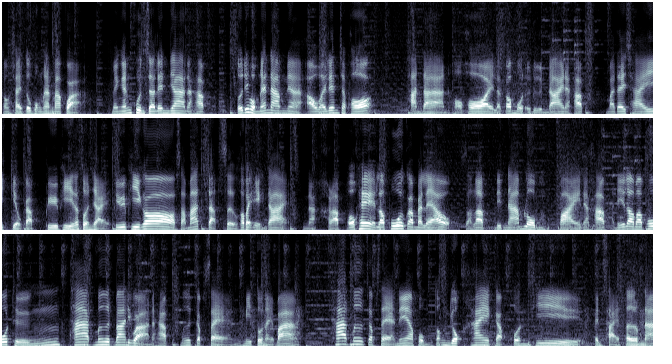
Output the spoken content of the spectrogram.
ต้องใช้ตัวพวกนั้นมากกว่า ไม่งั้นคุณจะเล่นยากนะครับ ตัวที่ผมแนะนำเนี่ยเอาไว้เล่นเฉพาะผ่านด่านหอคอยแล้วก็โหมดอื่นๆได้นะครับไม่ได้ใช้เกี่ยวกับ PVP ถ้าส่วนใหญ่ PVP ก็สามารถจัดเสริมเข้าไปเองได้นะครับ โอเค เราพูดกันไปแล้วสำหรับดินน้ำลมไฟนะครับ อันนี้เรามาพูดถึงธาตุมืดบ้างดีกว่านะครับมืดกับแสงมีตัวไหนบ้างาตุมืดกับแสงเนี่ยผมต้องยกให้กับคนที่เป็นสายเติมนะ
